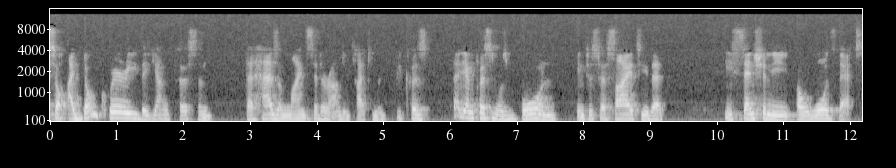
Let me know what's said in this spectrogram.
so I don't query the young person that has a mindset around entitlement because that young person was born into society that essentially awards that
